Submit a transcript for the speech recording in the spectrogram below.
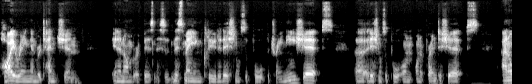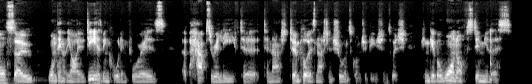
hiring and retention in a number of businesses. And this may include additional support for traineeships, uh, additional support on, on apprenticeships, and also one thing that the IOD has been calling for is uh, perhaps a relief to to, nas- to employers' national insurance contributions, which can give a one-off stimulus,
